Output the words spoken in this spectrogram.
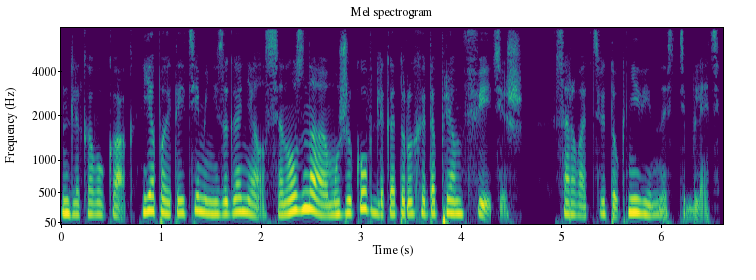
Для кого как. Я по этой теме не загонялся, но знаю мужиков, для которых это прям фетиш. Сорвать цветок невинности, блядь.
